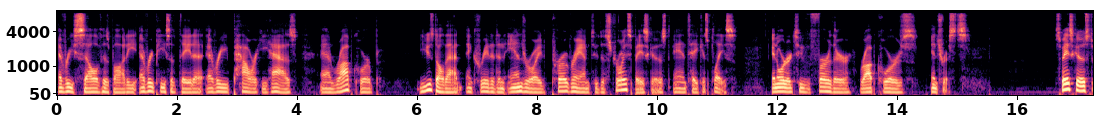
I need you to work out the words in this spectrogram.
every cell of his body, every piece of data, every power he has, and RobCorp used all that and created an android programmed to destroy Space Ghost and take his place in order to further Rob RobCorp's interests. Space Ghost,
